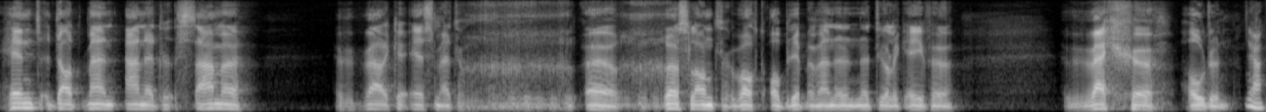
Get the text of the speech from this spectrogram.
hint dat men aan het samen werken is met Rusland, wordt op dit moment natuurlijk even weggehouden. Ja,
